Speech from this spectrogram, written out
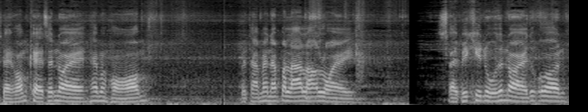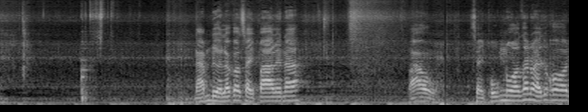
ใส่หอมแขกสักหน่อยให้มันหอม ไปทำให้น้ำปลาร้าเราอร่อย ใส่พริกขี้หนูสักหน่อยทุกคน น้ำเดือดแล้วก็ใส่ปลาเลยนะ เปล่าใส่ผงนัวซะหน่อยทุกคน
